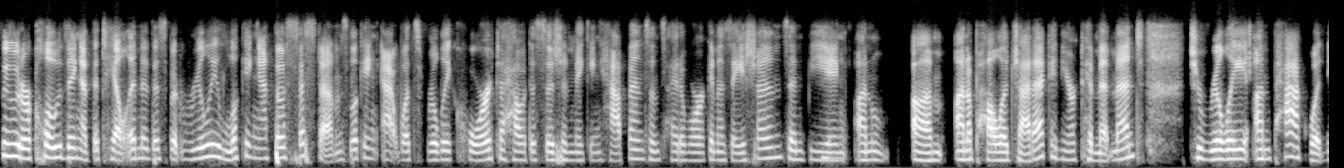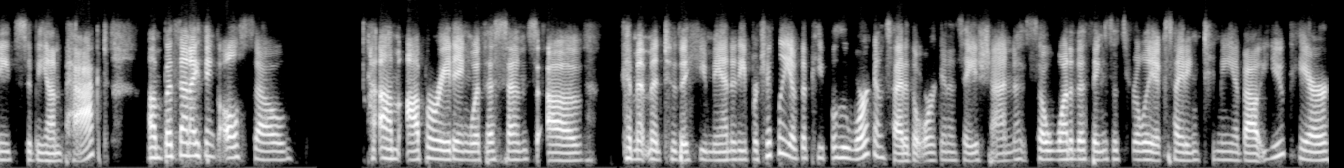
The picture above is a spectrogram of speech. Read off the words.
food or clothing at the tail end of this, but really looking at those systems, looking at what's really core to how decision making happens inside of organizations and being mm-hmm. un, um, unapologetic in your commitment to really unpack what needs to be unpacked. Um, but then I think also um, operating with a sense of commitment to the humanity, particularly of the people who work inside of the organization. So, one of the things that's really exciting to me about UCare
